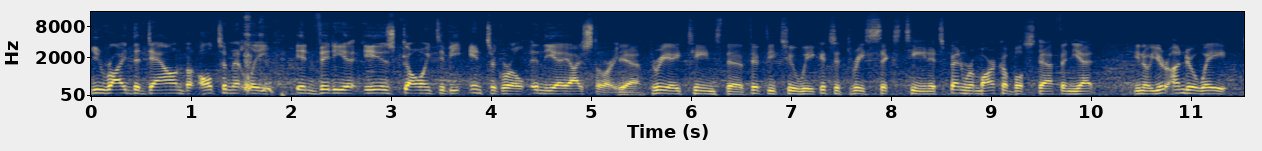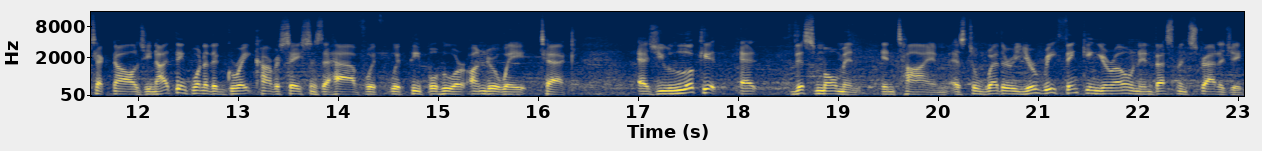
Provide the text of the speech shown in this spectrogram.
you ride the down, but ultimately, NVIDIA is going to be integral in the AI story. Yeah, 318 is the 52 week. It's at 316. It's been remarkable, Steph, and yet, you know, you're underweight technology. And I think one of the great conversations to have with, with people who are underweight tech, as you look at, at this moment in time as to whether you're rethinking your own investment strategy?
